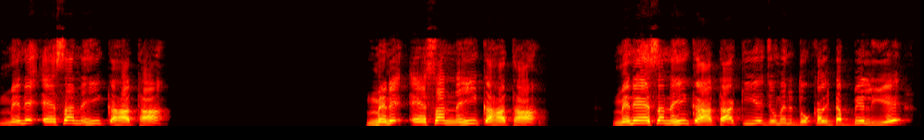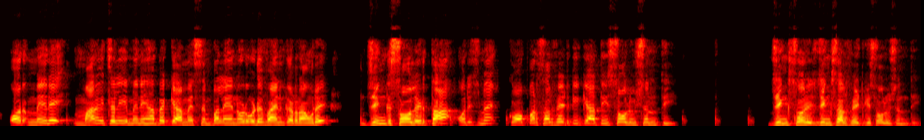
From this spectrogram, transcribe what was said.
मैंने ऐसा नहीं कहा था, मैंने ऐसा नहीं कहा था मैंने ऐसा नहीं कहा था कि ये जो मैंने दो कल डब्बे लिए और मैंने, माने चलिए, मैंने यहाँ पे क्या, मैं सिंपल एनोड को डिफाइन कर रहा हूँ रे। जिंक सॉलिड था और इसमें कॉपर सल्फेट की क्या थी? सॉल्यूशन थी। जिंक सॉरी जिंक सल्फेट की सॉल्यूशन थी।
